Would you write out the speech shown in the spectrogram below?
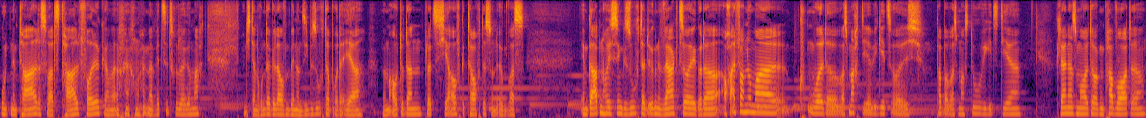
unten im Tal, das war das Talvolk, haben wir immer Witze drüber gemacht wenn ich dann runtergelaufen bin und sie besucht habe oder er mit dem Auto dann plötzlich hier aufgetaucht ist und irgendwas im Gartenhäuschen gesucht hat, irgendein Werkzeug oder auch einfach nur mal gucken wollte, was macht ihr, wie geht's euch? Papa, was machst du, wie geht's dir? Kleiner Smalltalk, ein paar Worte.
